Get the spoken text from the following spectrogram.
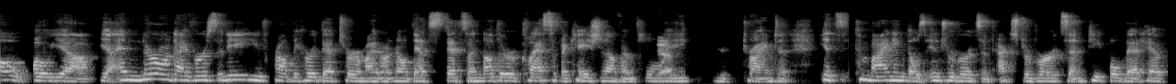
Oh, oh yeah, yeah. And neurodiversity, you've probably heard that term. I don't know. That's that's another classification of employee. You're trying to it's combining those introverts and extroverts and people that have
